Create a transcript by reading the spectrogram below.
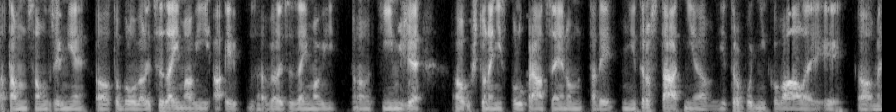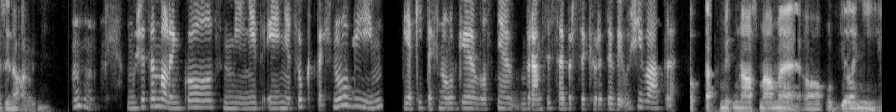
A tam samozřejmě to bylo velice zajímavý a i velice zajímavý tím, že už to není spolupráce jenom tady vnitrostátní a vnitropodniková, ale i mezinárodní. Mm-hmm. Můžete malinko zmínit i něco k technologiím? Jaký technologie vlastně v rámci cybersecurity využíváte? Tak my u nás máme oddělení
